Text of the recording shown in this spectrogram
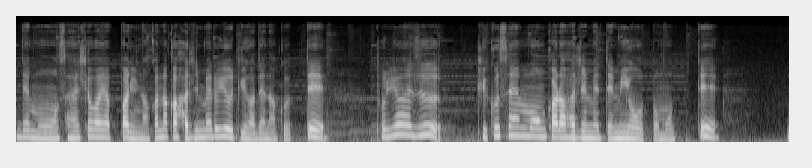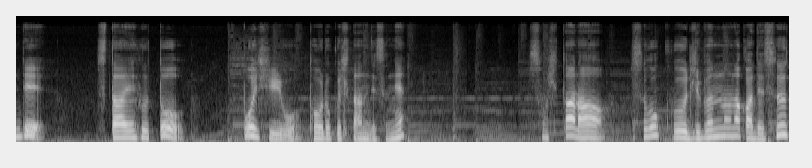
でも最初はやっぱりなかなか始める勇気が出なくってとりあえず聞く専門から始めてみようと思ってでスタエフと Voicy を登録したんですねそしたらすごく自分の中ですっ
